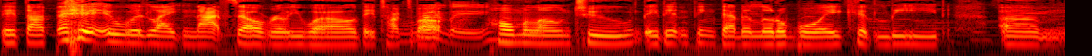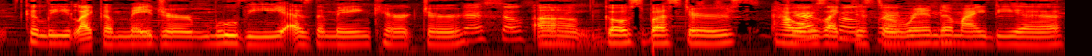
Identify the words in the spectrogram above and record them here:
they thought that it would like not sell really well they talked about Really? home alone 2 they didn't think that a little boy could lead um could lead like a major movie as the main character That's so um, funny. Ghostbusters, how it was like so just funny. a random idea,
